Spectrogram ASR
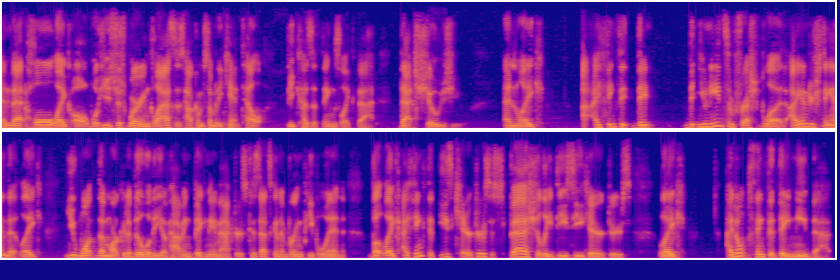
and that whole like, oh well, he's just wearing glasses. How come somebody can't tell? Because of things like that. That shows you, and like, I I think that they that you need some fresh blood. I understand that like you want the marketability of having big name actors because that's going to bring people in. But like I think that these characters, especially DC characters, like I don't think that they need that.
